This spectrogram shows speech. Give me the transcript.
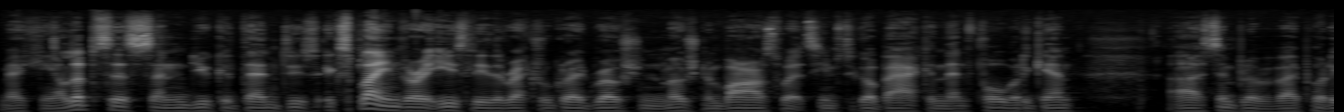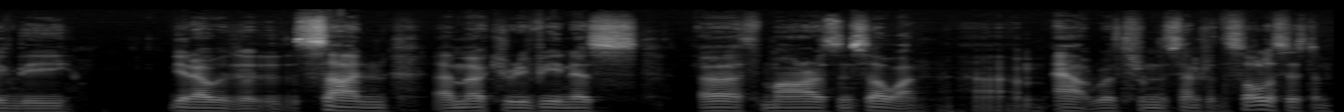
making ellipsis, and you could then do, explain very easily the retrograde motion, motion of Mars, where it seems to go back and then forward again, uh, simply by putting the, you know, the, the sun, uh, Mercury, Venus, Earth, Mars, and so on, um, outwards from the center of the solar system.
